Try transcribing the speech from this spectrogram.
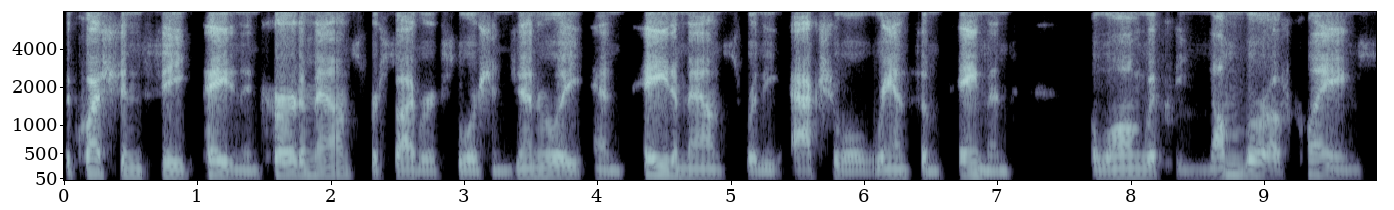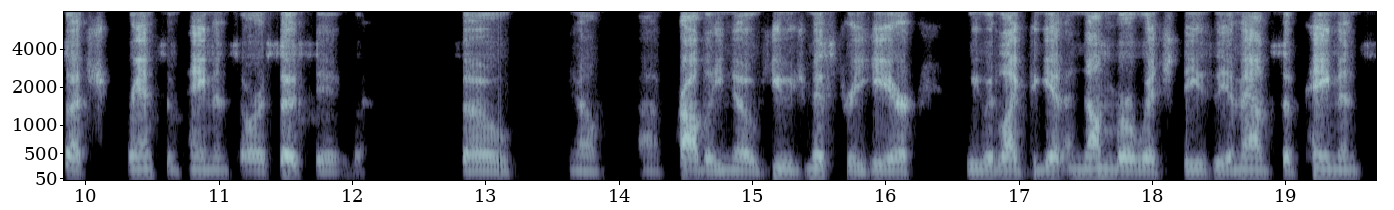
The questions seek paid and incurred amounts for cyber extortion generally and paid amounts for the actual ransom payment along with the number of claims such ransom payments are associated with. So, you know, uh, probably no huge mystery here. We would like to get a number which these the amounts of payments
